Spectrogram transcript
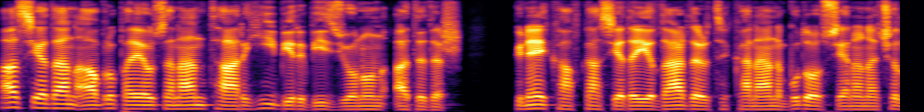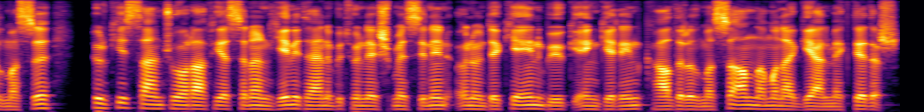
Asya'dan Avrupa'ya uzanan tarihi bir vizyonun adıdır. Güney Kafkasya'da yıllardır tıkanan bu dosyanın açılması, Türkistan coğrafyasının yeniden bütünleşmesinin önündeki en büyük engelin kaldırılması anlamına gelmektedir.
